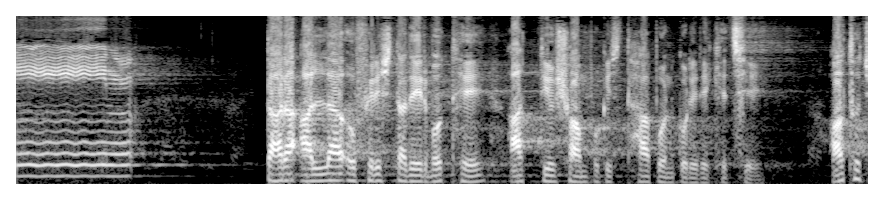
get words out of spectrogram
المخلصين তারা আল্লাহ ও ফেরিস্তাদের মধ্যে আত্মীয় সম্পর্ক স্থাপন করে রেখেছে অথচ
